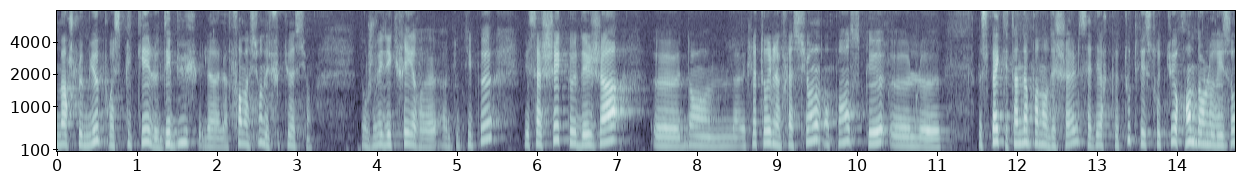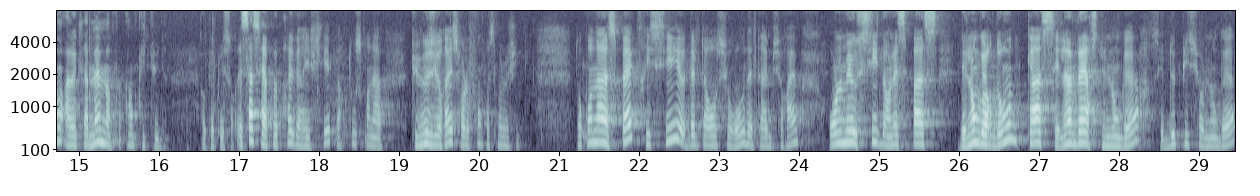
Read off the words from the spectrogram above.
marche le mieux pour expliquer le début, la, la formation des fluctuations. Donc je vais décrire euh, un tout petit peu, mais sachez que déjà, euh, avec la théorie de l'inflation, on pense que euh, le, spectre est indépendant d'échelle, c'est-à-dire que toutes les structures rentrent dans l'horizon avec la même amplitude, en quelque sorte. Et ça, c'est à peu près vérifié par tout ce qu'on a pu mesurer sur le fond cosmologique. Donc on a un spectre ici, delta rho sur rho, delta m sur m. On le met aussi dans l'espace des longueurs d'onde. K, c'est l'inverse d'une longueur, c'est 2 pi sur une longueur.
